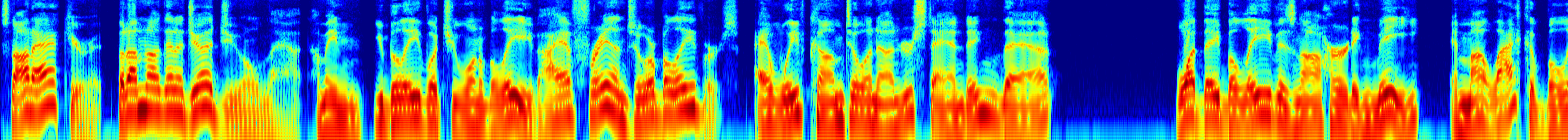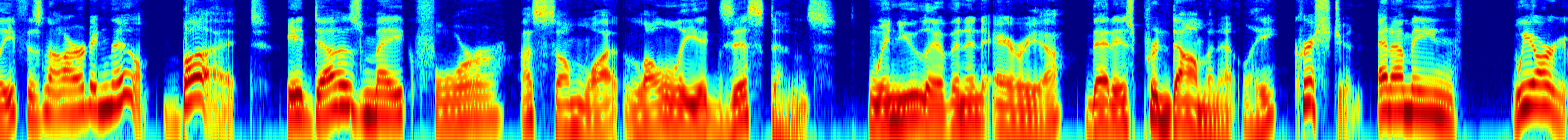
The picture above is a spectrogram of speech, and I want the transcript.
It's not accurate, but I'm not going to judge you on that. I mean, mm-hmm. you believe what you want to believe. I have friends who are believers, and we've come to an understanding that what they believe is not hurting me, and my lack of belief is not hurting them. But it does make for a somewhat lonely existence when you live in an area that is predominantly Christian. And I mean, we are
